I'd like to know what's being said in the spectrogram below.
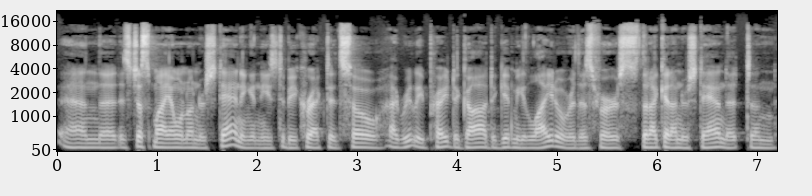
and that it's just my own understanding it needs to be corrected. So I really prayed to God to give me light over this verse that I could understand it. And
